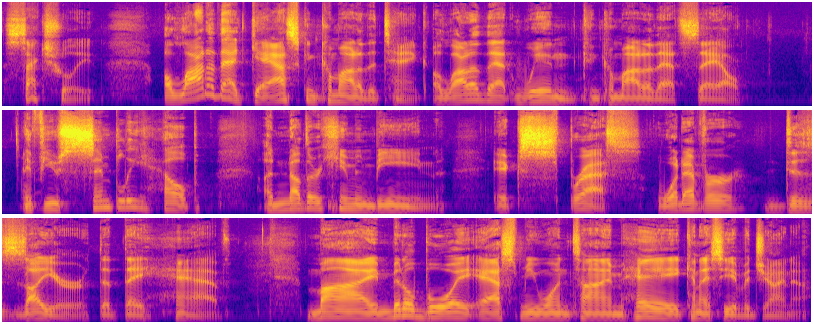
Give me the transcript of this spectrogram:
sexually. A lot of that gas can come out of the tank, a lot of that wind can come out of that sail. If you simply help another human being express whatever desire that they have. My middle boy asked me one time, "Hey, can I see a vagina?"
